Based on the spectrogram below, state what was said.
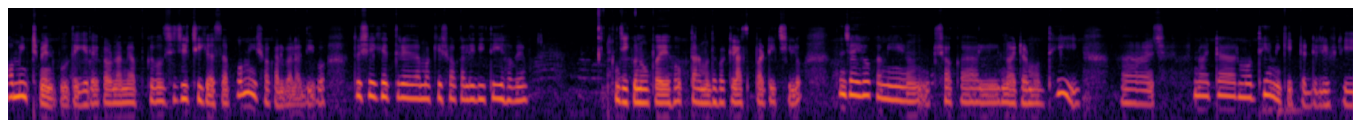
কমিটমেন্ট বলতে গেলে, কারণ আমি আপুকে বলছি যে, ঠিক আছে আপু, আমি সকালবেলা দিব। তো সেই ক্ষেত্রে আমাকে সকালে দিতেই হবে। যে কোনো উপায়ে হোক, তার মধ্যে আবার ক্লাস পার্টি ছিল। যাই হোক, আমি সকাল নয়টার মধ্যেই নয়টার মধ্যেই আমি কেকটা ডেলিভারি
